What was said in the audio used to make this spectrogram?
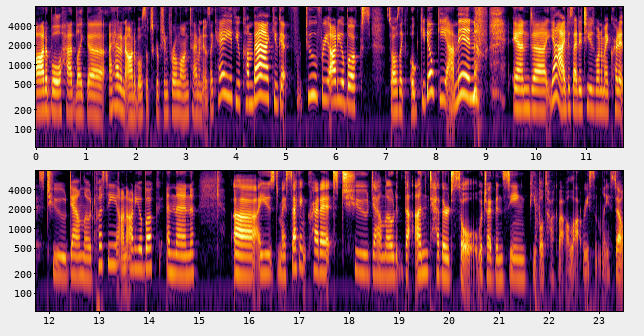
Audible had like a I had an Audible subscription for a long time and it was like, "Hey, if you come back, you get two free audiobooks." So I was like, "Okie dokie, I'm in." and uh, yeah, I decided to use one of my credits to download Pussy on audiobook and then uh, I used my second credit to download The Untethered Soul, which I've been seeing people talk about a lot recently. So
